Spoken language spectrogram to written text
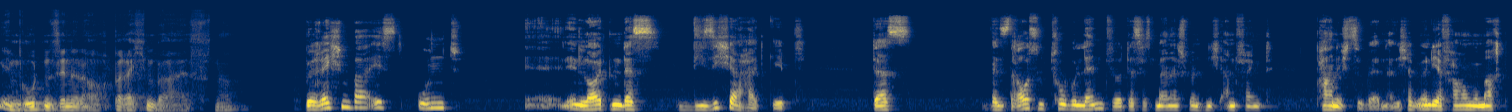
im guten Sinne auch berechenbar ist. Ne? Berechenbar ist und äh, den Leuten das die Sicherheit gibt, dass wenn es draußen turbulent wird, dass das Management nicht anfängt, panisch zu werden. Also ich habe immer die Erfahrung gemacht,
